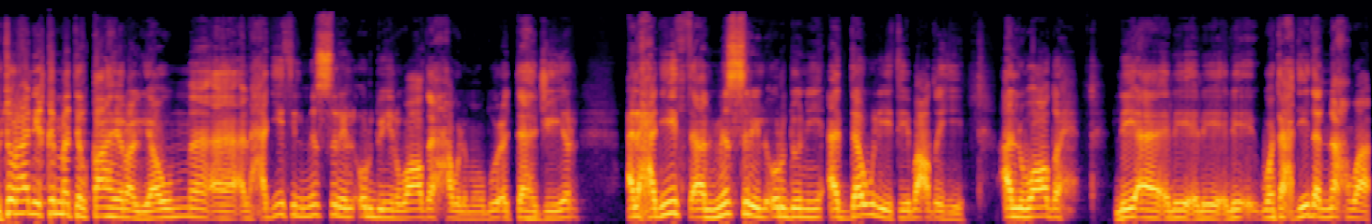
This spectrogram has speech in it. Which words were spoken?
دكتور هاني قمة القاهرة اليوم آه، الحديث المصري الأردني الواضح حول موضوع التهجير الحديث المصري الأردني الدولي في بعضه الواضح آه، وتحديدا نحو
